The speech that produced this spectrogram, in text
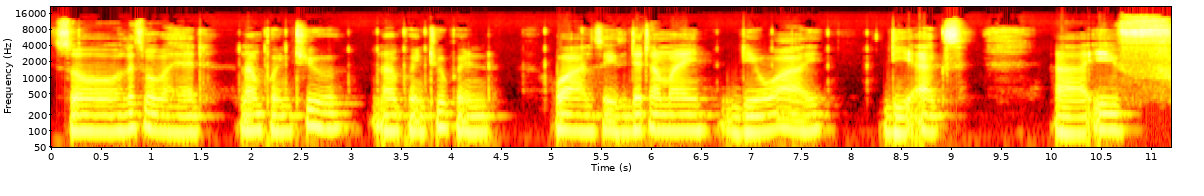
So let's move ahead. 9.2 9.2.1 says determine dy dx uh, if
